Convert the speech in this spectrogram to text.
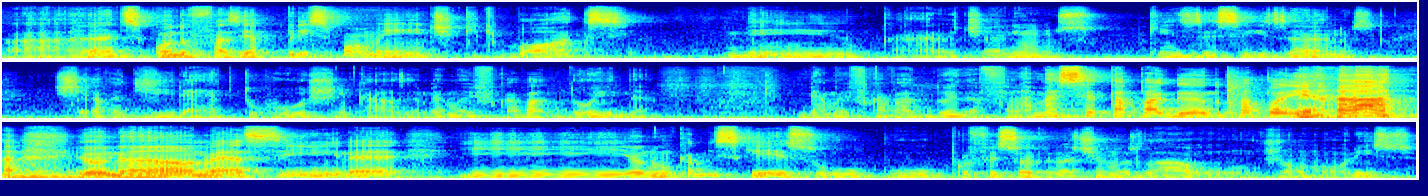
ah, antes, quando eu fazia principalmente kickbox, meu, cara, eu tinha ali uns 15, 16 anos, chegava direto roxo em casa. Minha mãe ficava doida. Minha mãe ficava doida, falava, mas você tá pagando para apanhar? eu, não, não é assim, né? E eu nunca me esqueço, o, o, professor que nós tínhamos lá, o João Maurício,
